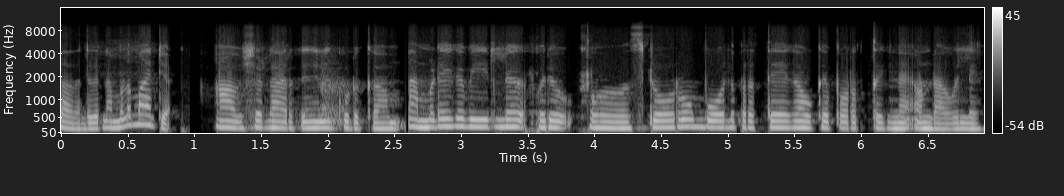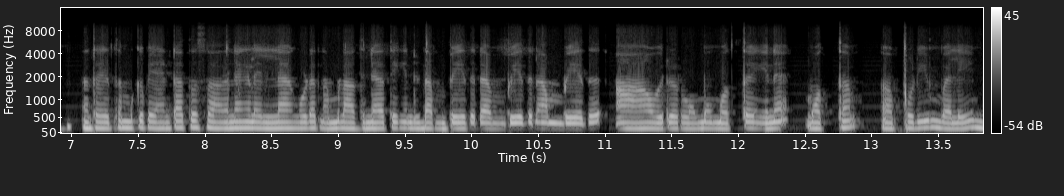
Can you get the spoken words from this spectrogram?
സാധനത്തിന് നമ്മൾ മാറ്റാം ആവശ്യമുള്ള ആർക്കെങ്കിലും കൊടുക്കാം. നമ്മുടെയൊക്കെ വീട്ടിൽ ഒരു സ്റ്റോർ റൂം പോലെ പ്രത്യേകം ഒക്കെ പുറത്ത് ഇങ്ങനെ ഉണ്ടാവില്ലേ? അതായത് നമുക്ക് വേണ്ടാത്ത സാധനങ്ങളെല്ലാം കൂടെ നമ്മൾ അതിനകത്ത് ഇങ്ങനെ ഡംപ് ചെയ്ത് ഡംപ് ചെയ്ത് ഡംപ് ചെയ്ത് ആ ഒരു റൂം മൊത്തം ഇങ്ങനെ മൊത്തം പൊടിയും വലയും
